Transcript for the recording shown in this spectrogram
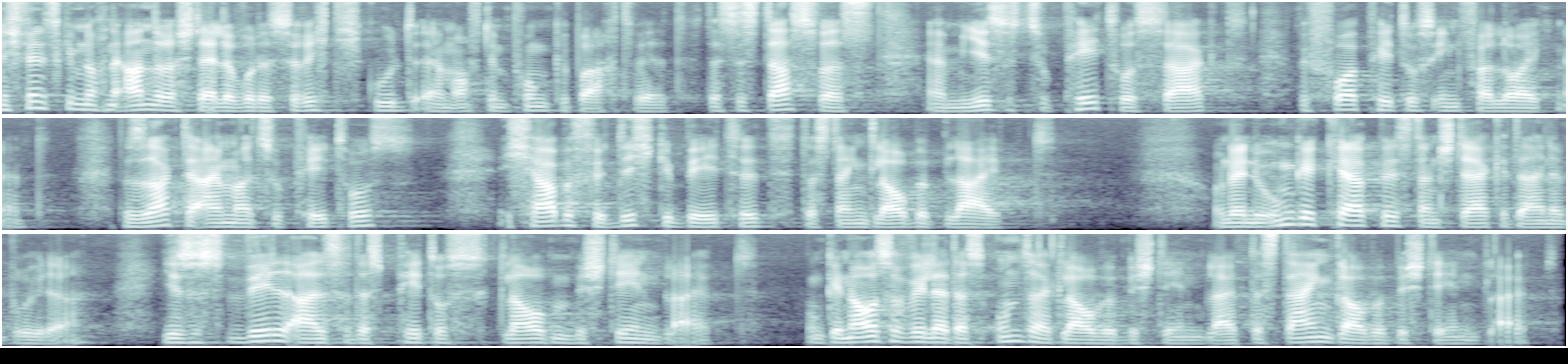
Und ich finde, es gibt noch eine andere Stelle, wo das so richtig gut ähm, auf den Punkt gebracht wird. Das ist das, was ähm, Jesus zu Petrus sagt, bevor Petrus ihn verleugnet. Da sagt er einmal zu Petrus, ich habe für dich gebetet, dass dein Glaube bleibt. Und wenn du umgekehrt bist, dann stärke deine Brüder. Jesus will also, dass Petrus Glauben bestehen bleibt. Und genauso will er, dass unser Glaube bestehen bleibt, dass dein Glaube bestehen bleibt.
